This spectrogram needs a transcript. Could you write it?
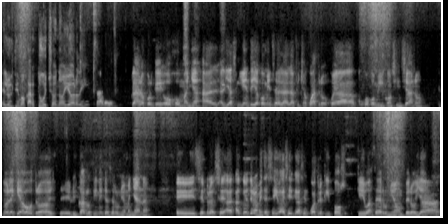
el último cartucho, ¿no, Jordi? Claro, claro, porque, ojo, mañana, al, día siguiente ya comienza la, la fecha 4. Juega Cujo con mi con Cinciano. No le queda otro, este, Luis Carlos, tiene que hacer reunión mañana. Eh, se, se- a- anteriormente se iba a decir que va a ser cuatro equipos que iban a estar de reunión, pero ya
